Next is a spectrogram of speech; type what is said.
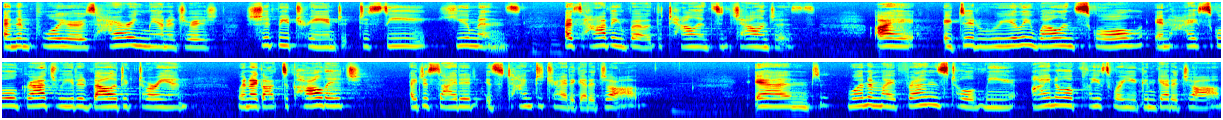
and employers, hiring managers, should be trained to see humans mm-hmm. as having both talents and challenges. I, I did really well in school. In high school, graduated valedictorian. When I got to college, I decided it's time to try to get a job. And one of my friends told me, I know a place where you can get a job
